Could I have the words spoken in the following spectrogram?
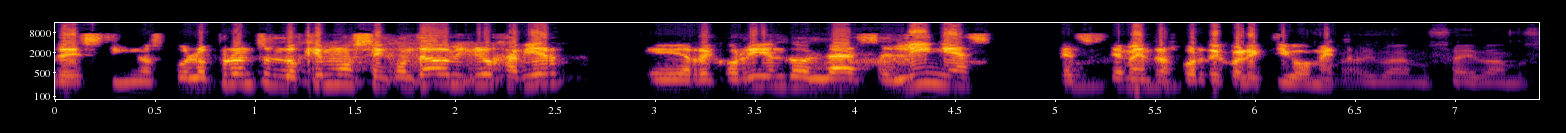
destinos. Por lo pronto, lo que hemos encontrado, mi querido Javier, eh, recorriendo las líneas del sistema de transporte colectivo Metro. Ahí vamos, ahí vamos.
